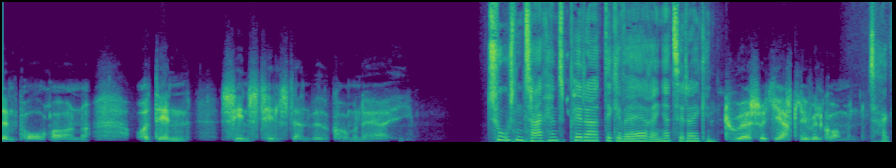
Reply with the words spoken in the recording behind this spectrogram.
den pårørende og den sindstilstand, vedkommende er i. Tusind tak, Hans Peter. Det kan være, at jeg ringer til dig igen. Du er så hjertelig velkommen. Tak.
